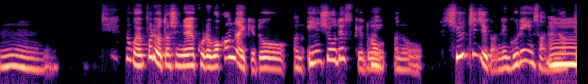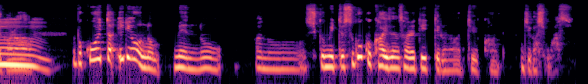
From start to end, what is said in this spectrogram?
うん。なんかやっぱり私ね、これわかんないけど、あの、印象ですけど、はいあの、州知事がね、グリーンさんになってから、やっうんぱこういった医療の面の、あの、仕組みってすごく改善されていってるなっていう感じがします。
